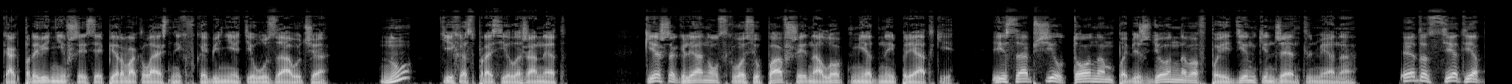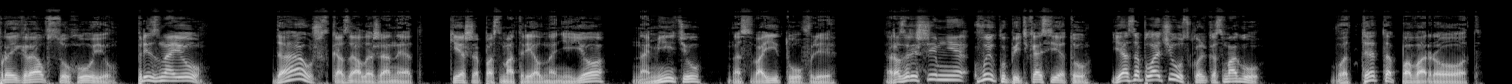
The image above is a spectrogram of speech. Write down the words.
как провинившийся первоклассник в кабинете у зауча. «Ну?» — тихо спросила Жанет. Кеша глянул сквозь упавшие на лоб медные прятки и сообщил тоном побежденного в поединке джентльмена. «Этот сет я проиграл в сухую. Признаю». «Да уж», — сказала Жанет. Кеша посмотрел на нее, на Митю, на свои туфли. «Разреши мне выкупить кассету. Я заплачу, сколько смогу». Вот это поворот!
